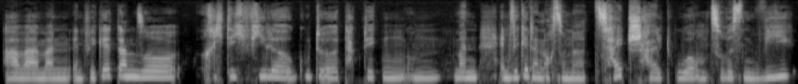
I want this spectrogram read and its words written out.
Aber man entwickelt dann so richtig viele gute Taktiken und man entwickelt dann auch so eine Zeitschaltuhr, um zu wissen, wie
